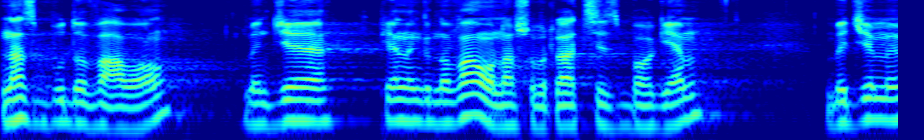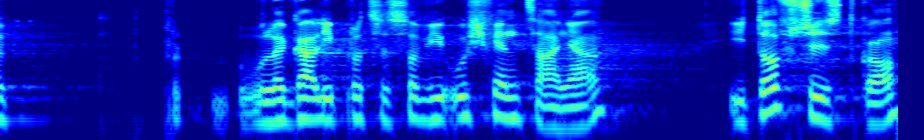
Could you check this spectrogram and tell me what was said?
nas budowało, będzie pielęgnowało naszą relację z Bogiem, będziemy ulegali procesowi uświęcania i to wszystko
